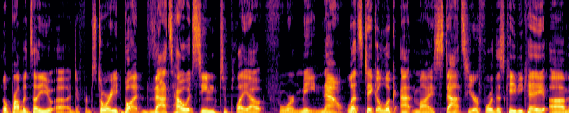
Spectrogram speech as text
they'll probably tell you a different story but that's how it seemed to play out for me. Now let's take a look at my stats here for this kvk um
